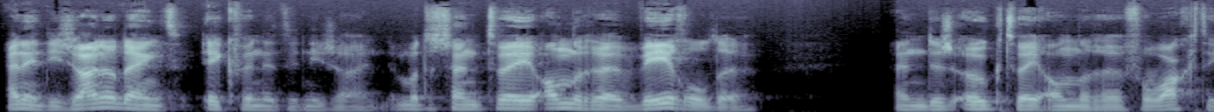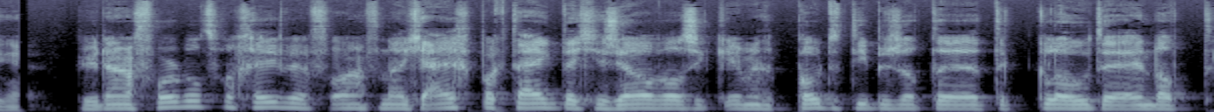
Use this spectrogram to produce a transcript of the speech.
En een designer denkt, ik vind dit een design. Maar het zijn twee andere werelden. En dus ook twee andere verwachtingen. Kun je daar een voorbeeld van geven van, vanuit je eigen praktijk? Dat je zelf een keer met een prototype zat te, te kloten en dat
